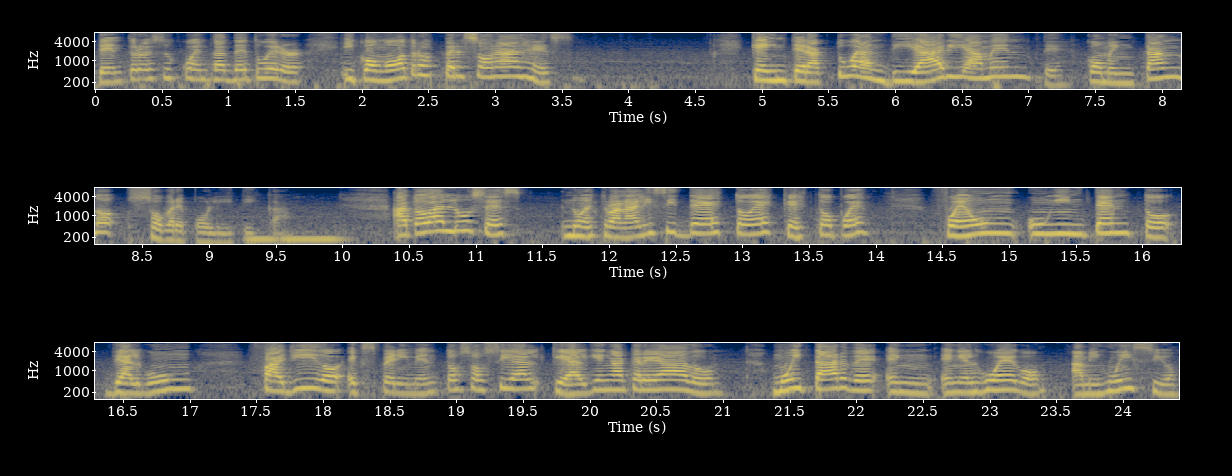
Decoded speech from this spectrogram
dentro de sus cuentas de Twitter, y con otros personajes que interactúan diariamente comentando sobre política. A todas luces, nuestro análisis de esto es que esto pues fue un, intento de algún fallido experimento social que alguien ha creado muy tarde en, el juego, a mi juicio,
